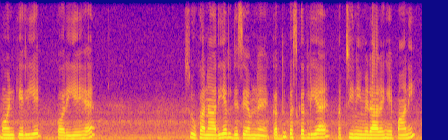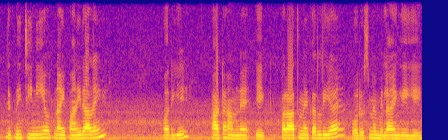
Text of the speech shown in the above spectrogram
मोइन के लिए और ये है सूखा नारियल जिसे हमने कद्दूकस कर लिया है। अब चीनी में डालेंगे पानी। जितनी चीनी है, उतना ही पानी डालेंगे। और ये आटा हमने एक परात में कर लिया है और उसमें मिलाएँगे ये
